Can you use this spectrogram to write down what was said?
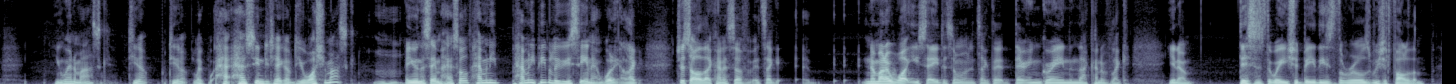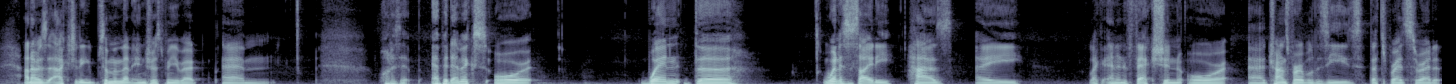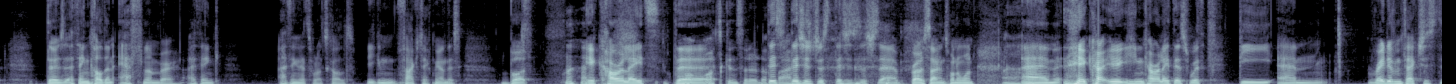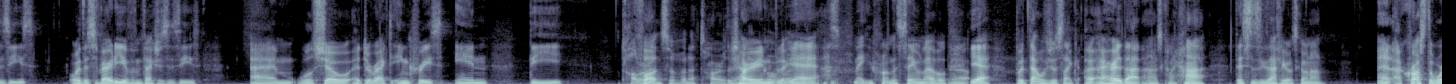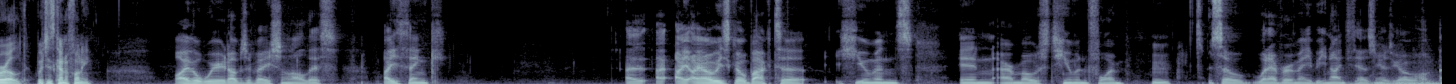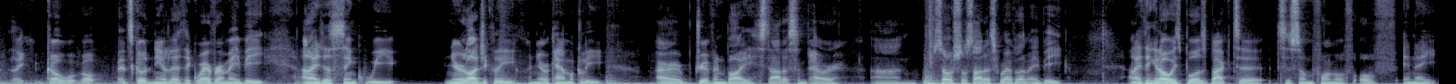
you wear a mask. Do you know? Do you know? Like, how, how soon do you take off? Do you wash your mask? mm-hmm. Are you in the same household? How many how many people have you seen? What like just all that kind of stuff. It's like uh, no matter what you say to someone, it's like they're, they're ingrained in that kind of like you know this is the way you should be. These are the rules. We should follow them. And I was actually something that interests me about um what is it epidemics or when the when a society has a like an infection or a transferable disease that spreads throughout it there's a thing called an F number I think I think that's what it's called you can fact check me on this but it correlates the what's considered a this fact? this is just this is just uh, bro science 101 Uh, um, it you can correlate this with the um, rate of infectious disease or the severity of infectious disease um, will show a direct increase in the tolerance of an authoritarian government. Yeah, yeah, mate, you're on the same level. Yeah. Yeah, but that was just like I, I heard that and I was kind of like, huh, this is exactly what's going on, and across the world, which is kind of funny. I have a weird observation on all this. I think I, I I always go back to humans in our most human form. Mm. So whatever it may be, ninety thousand years ago, like go go, let's go Neolithic, wherever it may be, and I just think we neurologically and neurochemically are driven by status and power and social status, wherever that may be. And I think it always boils back to, to some form of, of innate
